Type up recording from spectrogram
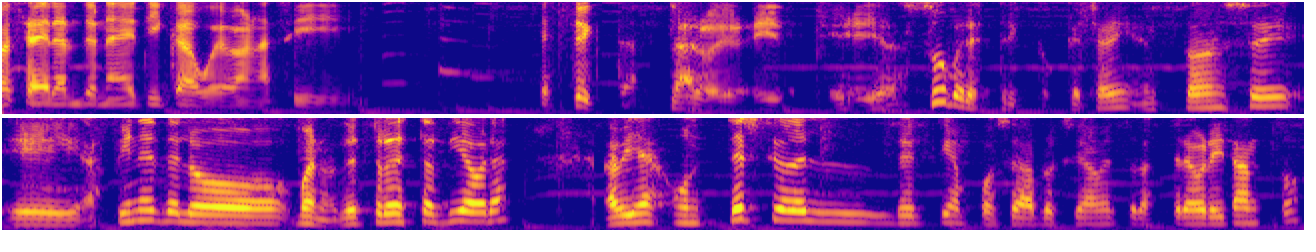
O sea, eran de una ética, weón, así estricta. Claro, eh, eran súper estrictos, ¿cachai? Entonces, eh, a fines de los. Bueno, dentro de estas 10 horas, había un tercio del, tiempo, o sea, aproximadamente unas 3 horas y tanto,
